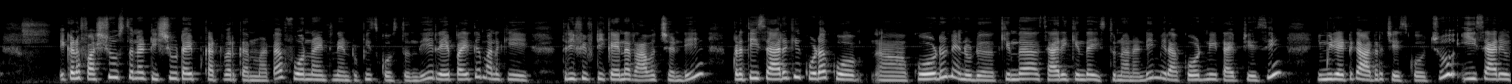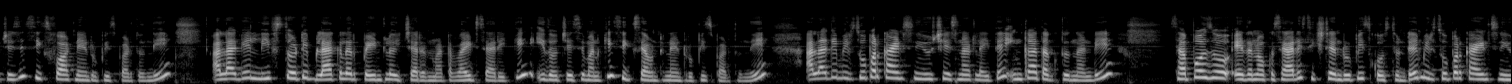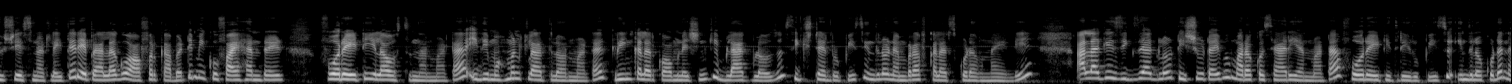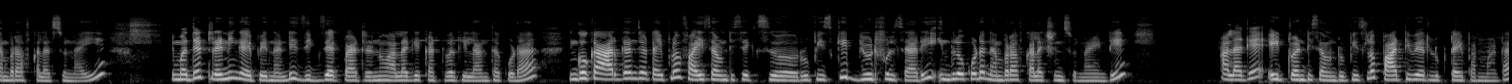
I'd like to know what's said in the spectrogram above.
ఇక్కడ ఫస్ట్ చూస్తున్న టిష్యూ టైప్ కట్ వర్క్ అనమాట ఫోర్ నైంటీ నైన్ రూపీస్కి వస్తుంది. రేపైతే మనకి త్రీ ఫిఫ్టీకైనా రావచ్చండి. ప్రతి శారీకి కూడా కో కోడ్ నేను కింద శారీ కింద ఇస్తున్నానండి. మీరు ఆ కోడ్ని టైప్ చేసి ఇమీడియట్గా ఆర్డర్ చేసుకోవచ్చు. ఈ శారీ వచ్చేసి సిక్స్ ఫార్టీ నైన్ రూపీస్ పడుతుంది. అలాగే లీవ్స్ తోటి బ్లాక్ కలర్ పెయింట్లో ఇచ్చారనమాట వైట్ శారీకి. ఇది వచ్చేసి మనకి సిక్స్ సెవెంటీ నైన్ రూపీస్ పడుతుంది. అలాగే మీరు సూపర్ కాయిన్స్ని యూజ్ చేసినట్లయితే ఇంకా తగ్గుతుందండి. సపోజ్ ఏదైనా ఒక శారీ సిక్స్ టెన్ రూపీస్కి వస్తుంటే మీరు సూపర్ కాయిన్స్ని యూజ్ చేసినట్లయితే రేపు ఎలాగో ఆఫర్ కాబట్టి మీకు ఫైవ్ హండ్రెడ్ ఫోర్ ఎయిటీ ఇలా వస్తుందన్నమాట. ఇది మొహమ్మల్ క్లాత్లో అనమాట గ్రీన్ కలర్ కాంబినేషన్కి black blouse six ten rupees ఇందులో నెంబర్ ఆఫ్ కలర్స్ కూడా ఉన్నాయండి. అలాగే జిగ్జాగ్లో టిష్యూ టైప్ మరొక శారీ అనమాట ఫోర్ ఎయిటీ త్రీ రూపీస్ ఇందులో కూడా నెంబర్ ఆఫ్ కలర్స్ ఉన్నాయి. ఈ మధ్య ట్రెండింగ్ అయిపోయిందండి జిగ్జాగ్ ప్యాటర్న్ అలాగే కట్ వర్క్ ఇలా అంతా కూడా. ఇంకొక ఆర్గంజా టైప్లో ఫైవ్ సెవెంటీ సిక్స్ రూపీస్కి బ్యూటిఫుల్ శారీ. ఇందులో కూడా నెంబర్ ఆఫ్ కలెక్షన్స్ ఉన్నాయండి. అలాగే ఎయిట్ ట్వంటీ సెవెన్ రూపీస్లో పార్టీ వేర్ లుక్ టైప్ అనమాట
